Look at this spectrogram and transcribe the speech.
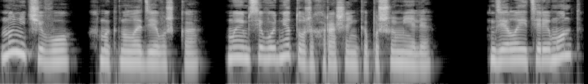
«Ну ничего», – хмыкнула девушка. «Мы им сегодня тоже хорошенько пошумели». «Делаете ремонт?»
